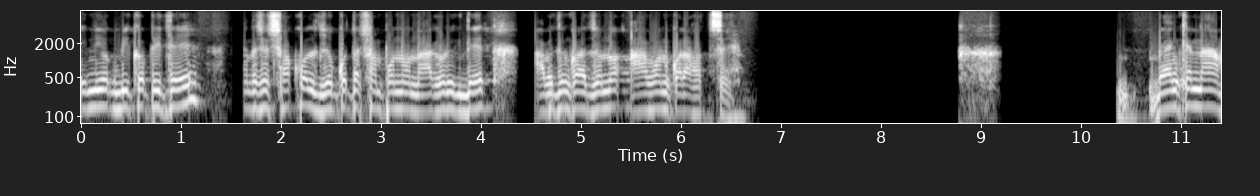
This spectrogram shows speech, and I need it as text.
এই নিয়োগ বিজ্ঞপ্তিতে বাংলাদেশের সকল যোগ্যতা সম্পন্ন নাগরিকদের আবেদন করার জন্য আহ্বান করা হচ্ছে। ব্যাংকের নাম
